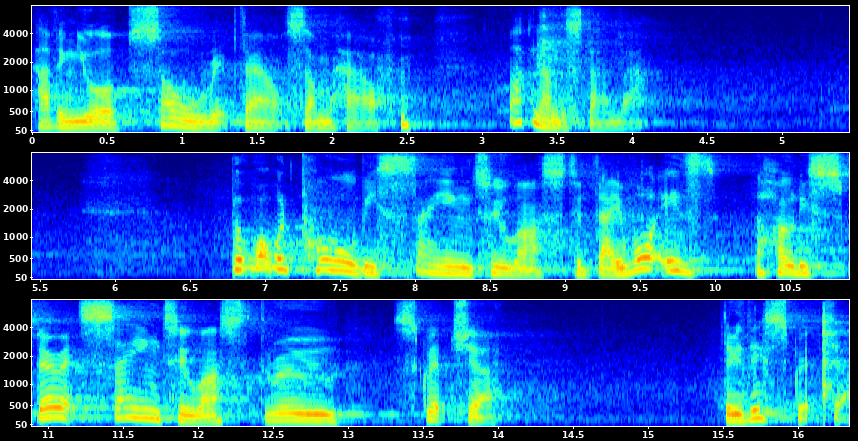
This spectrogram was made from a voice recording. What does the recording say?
having your soul ripped out somehow. I can understand that. But what would Paul be saying to us today? What is the Holy Spirit saying to us through Scripture? Through this Scripture?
